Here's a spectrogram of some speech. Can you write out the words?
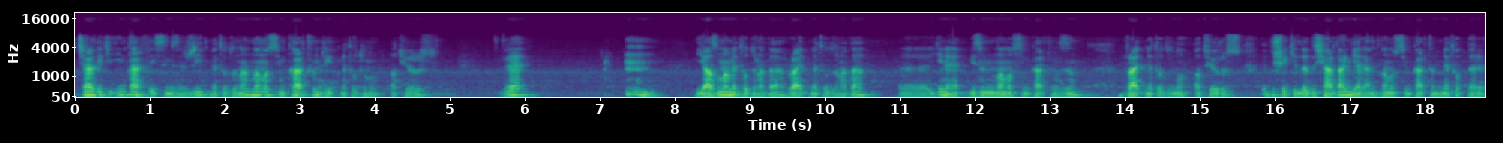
İçerideki interface'imizin read metoduna nano sim kartın read metodunu atıyoruz. Ve yazma metoduna da write metoduna da e, yine bizim nano sim kartımızın write metodunu atıyoruz. Ve bu şekilde dışarıdan gelen nano sim kartın metotları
